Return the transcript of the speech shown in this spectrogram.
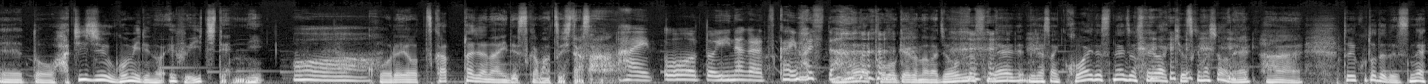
えっ、と 85mm の F1.2 おーこれを使ったじゃないですか松下さはいおーと言いながら使いました、ん。ね、届けるのが上手ですね。で 皆さん怖いですね。女性は気をつけましょうね。はい。ということでですね、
